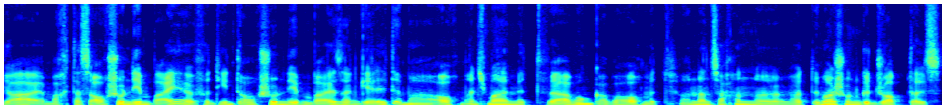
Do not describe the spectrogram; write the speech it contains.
Ja, er macht das auch schon nebenbei. Er verdient auch schon nebenbei sein Geld immer, auch manchmal mit Werbung, aber auch mit anderen Sachen. Er hat immer schon gejobbt als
